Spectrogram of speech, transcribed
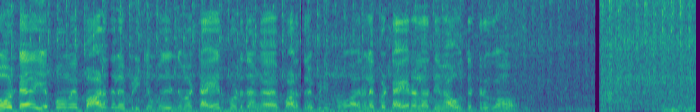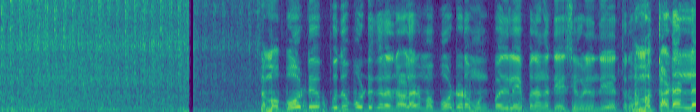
போட்டை எப்போவுமே பாலத்தில் பிடிக்கும் போது இந்த மாதிரி டயர் போட்டு தாங்க பாலத்தில் பிடிப்போம். அதனால இப்போ டயர் எல்லாத்தையுமே அவுத்துட்டு இருக்கோம். நம்ம போட்டு புது போட்டுக்கிறதுனால நம்ம போட்டோட முன்பகுதியில் இப்போ தாங்க தேசிய கொடி வந்து ஏற்றுறோம் நம்ம கடல்ல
